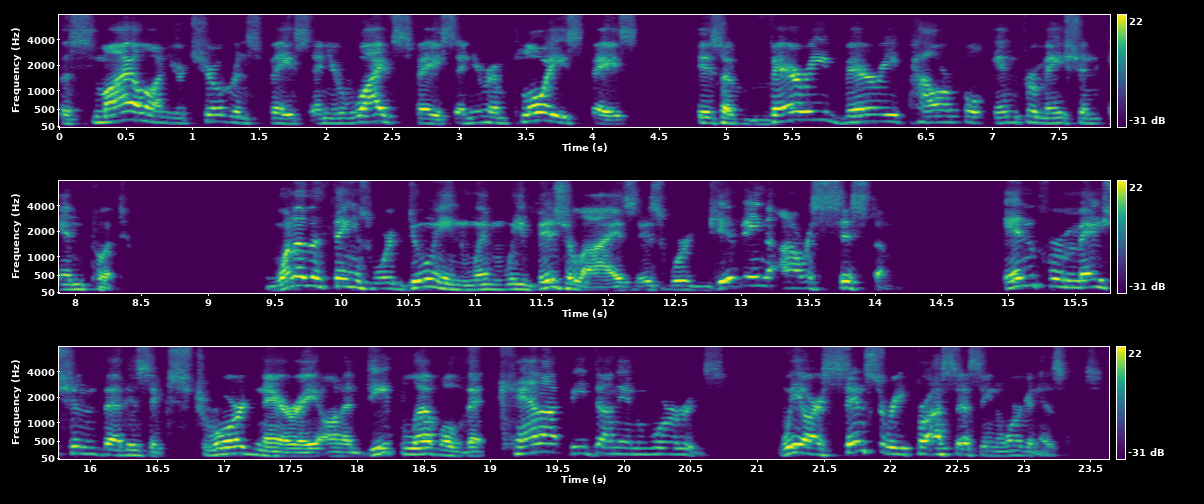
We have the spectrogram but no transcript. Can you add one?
The smile on your children's face and your wife's face and your employee's face is a very, very powerful information input. One of the things we're doing when we visualize is we're giving our system information that is extraordinary on a deep level that cannot be done in words. We are sensory processing organisms.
